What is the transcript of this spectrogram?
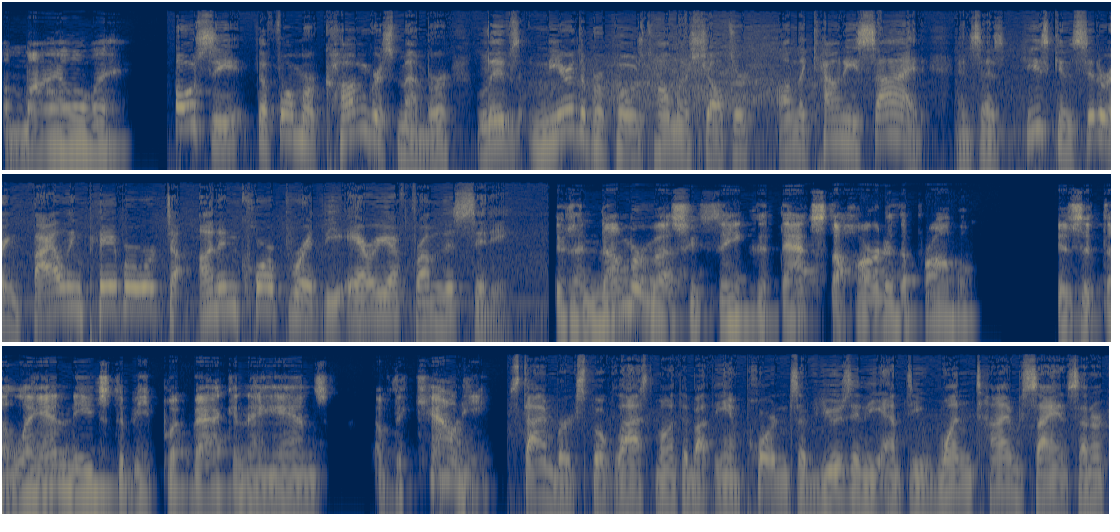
a mile away. Ose, the former Congress member, lives near the proposed homeless shelter on the county side and says he's considering filing paperwork to unincorporate the area from the city there's a number of us who think that that's the heart of the problem is that the land needs to be put back in the hands of the county. Steinberg spoke last month about the importance of using the empty one time science center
